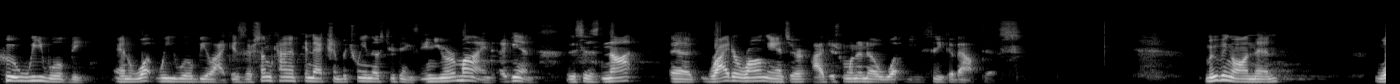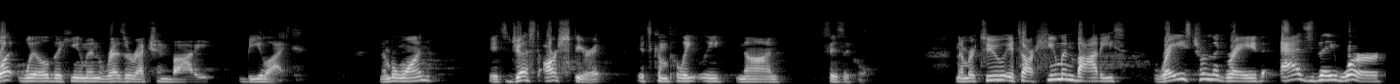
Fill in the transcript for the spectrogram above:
who we will be and what we will be like? Is there some kind of connection between those two things? In your mind, again, this is not a right or wrong answer. I just want to know what you think about this. Moving on, then, what will the human resurrection body be like? Number one, it's just our spirit, it's completely non physical. Number two, it's our human bodies raised from the grave as they were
